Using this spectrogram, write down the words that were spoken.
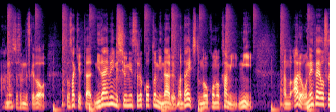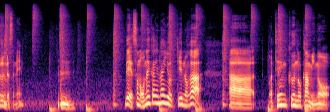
話をするんですけどそのさっき言った2代目に就任することになる、まあ、大地と農耕の神にあのあるお願いをするんですね。うんでそのお願い内容っていうのがあ天空の神の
